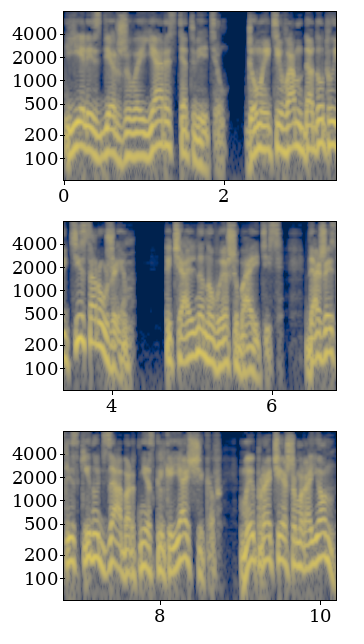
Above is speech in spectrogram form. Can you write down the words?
еле сдерживая ярость, ответил. «Думаете, вам дадут уйти с оружием? Печально, но вы ошибаетесь. Даже если скинуть за борт несколько ящиков, мы прочешем район,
